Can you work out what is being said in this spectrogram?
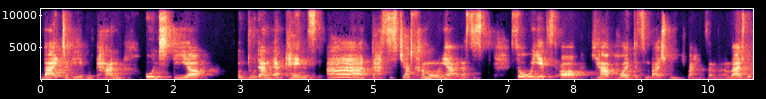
weitergeben kann und dir und du dann erkennst, ah, das ist Chakramonia, das ist so jetzt, oh, ich habe heute zum Beispiel, ich mache jetzt einfach ein Beispiel,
